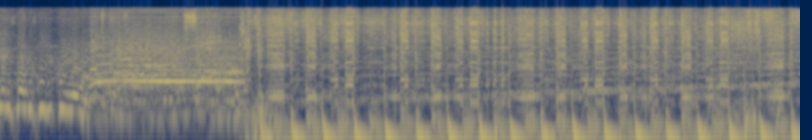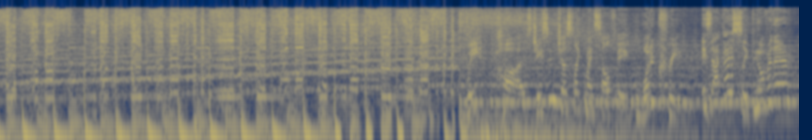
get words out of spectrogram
Music video. Wait, pause. Jason just liked my selfie. Eh? What a creep. Is that guy sleeping over there?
